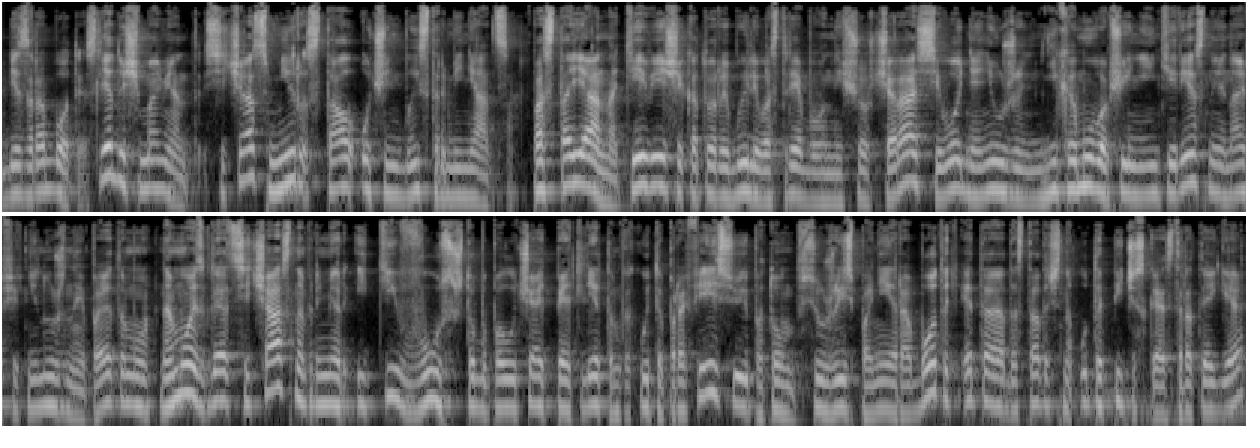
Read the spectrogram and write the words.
без работы. Следующий момент сейчас мир стал очень быстро меняться. Постоянно те вещи, которые были востребованы еще вчера, сегодня они уже никому вообще не интересны и нафиг не нужны. Поэтому, на мой взгляд, сейчас, например, идти в ВУЗ, чтобы получать 5 лет там какую-то профессию и потом всю жизнь по ней работать, это достаточно утопическая стратегия.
